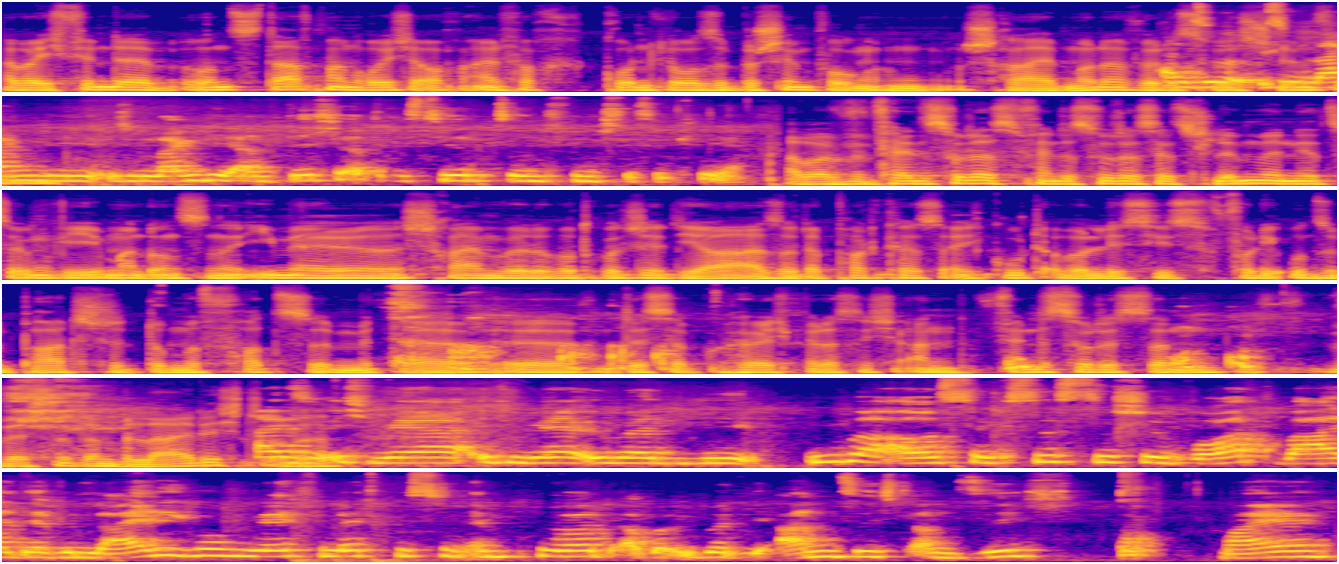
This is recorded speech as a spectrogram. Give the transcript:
Aber ich finde, uns darf man ruhig auch einfach grundlose Beschimpfungen schreiben, oder? Würdest also, solange die, solange die an dich adressiert sind, finde ich das okay. Aber fändest du das, fändest du das jetzt schlimm, wenn jetzt irgendwie jemand uns eine E-Mail schreiben würde, wo drin steht, ja, also der Podcast ist eigentlich gut, aber Lissy ist voll die unsympathische, dumme Fotze, mit der, äh, deshalb höre ich mir das nicht an. Fändest du das dann, wärst du dann beleidigt? Also oder? ich wäre ich wär über die überaus sexistische Wortwahl der Beleidigung wäre ich vielleicht ein bisschen empört, aber über die Ansicht an sich, mei,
